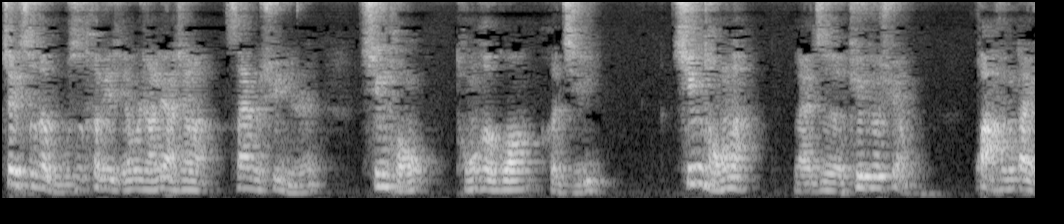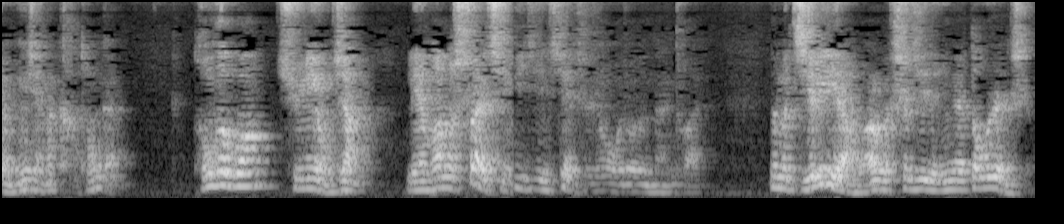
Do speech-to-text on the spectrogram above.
这次的五四特别节目上亮相了三个虚拟人：星童、同和光和吉利。星童呢，来自 QQ 炫舞，画风带有明显的卡通感；铜和光，虚拟偶像，脸庞的帅气逼近现实生活中的男团。那么吉利啊，玩过吃鸡的应该都认识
